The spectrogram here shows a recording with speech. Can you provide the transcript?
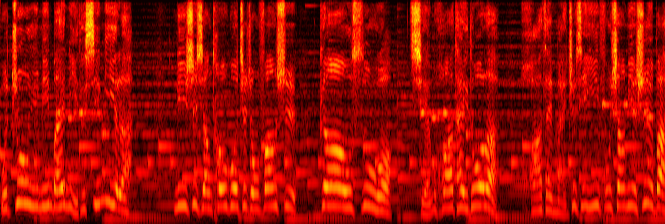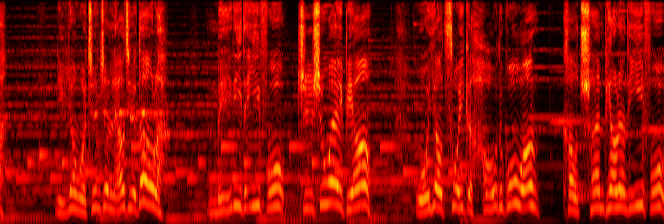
我终于明白你的心意了。你是想透过这种方式告诉我，钱花太多了，花在买这些衣服上面是吧？你让我真正了解到了，美丽的衣服只是外表。我要做一个好的国王，靠穿漂亮的衣服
